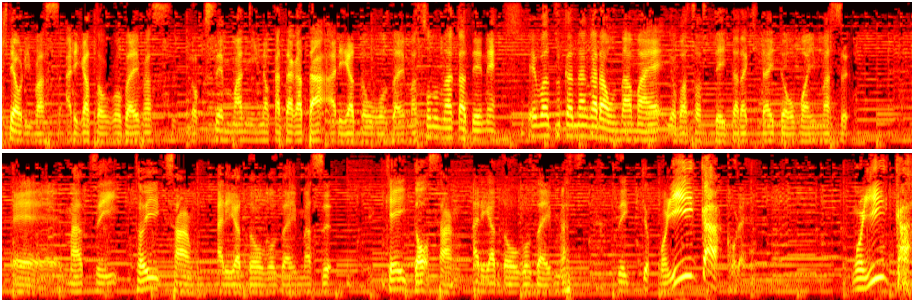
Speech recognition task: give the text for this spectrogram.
来ております。ありがとうございます。6000万人の方々、ありがとうございます。その中でね、えー、わずかながらお名前呼ばさせていただきたいと思います。えー、松井といさん、ありがとうございます。ケイトさん、ありがとうございます。絶叫、もういいかこれもういいか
